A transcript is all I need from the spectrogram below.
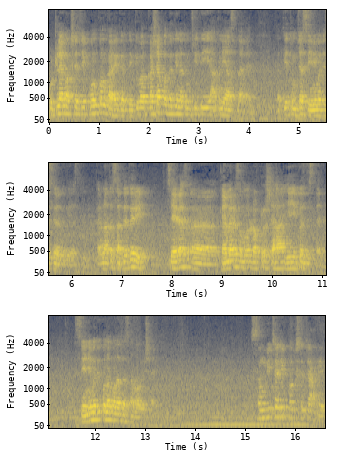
कुठल्या पक्षाचे कोण कोण कार्यकर्ते किंवा कशा पद्धतीने तुमची ती आखणी असणार आहे तर ते तुमच्या सेनेमध्ये सहभागी असतील. कारण आता सध्या तरी चेहऱ्या कॅमेऱ्यासमोर डॉक्टर शहा हे एकच दिसत आहे सेनेमध्ये कोणाकोणाचा समावेश आहे? संविचारी पक्ष जे आहेत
